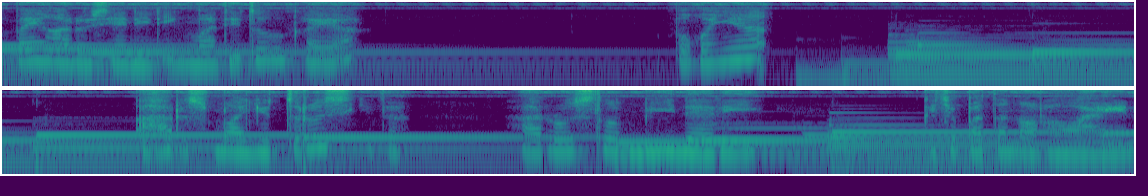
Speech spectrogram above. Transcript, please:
Apa-apa yang harusnya dinikmati tuh kayak pokoknya harus melaju terus gitu. Harus lebih dari kecepatan orang lain.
